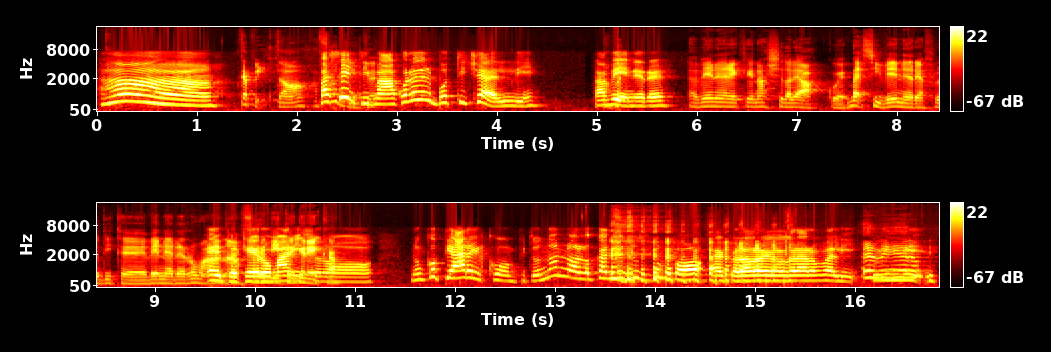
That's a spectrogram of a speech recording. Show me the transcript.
Ah, Capito? ma Afrodite, senti, ma quella del Botticelli, la Ma Venere, La Venere che nasce dalle acque. Beh, sì, Venere, Afrodite, Venere romana, eh, perché i Afrodite romani greca. sono... Non copiare il compito, no, no, lo cambio giusto un po', ecco, l'avevo quella roba lì, È quindi...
